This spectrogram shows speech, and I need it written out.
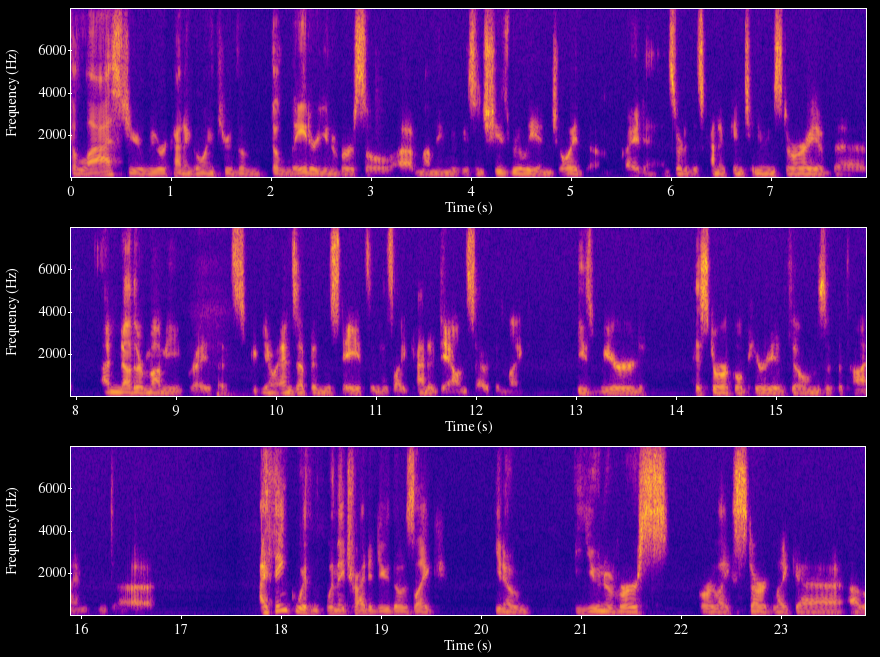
the last year we were kind of going through the the later universal uh, mummy movies and she's really enjoyed them right and sort of this kind of continuing story of the another mummy, right? That's you know ends up in the states and is like kind of down south in like these weird historical period films at the time. And, uh, I think with when they try to do those like you know universe or like start like a, a,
